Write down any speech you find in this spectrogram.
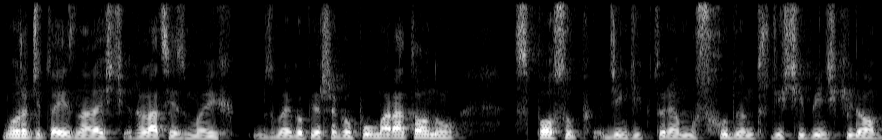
Możecie tutaj znaleźć relacje z, moich, z mojego pierwszego półmaratonu, sposób, dzięki któremu schudłem 35 kg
